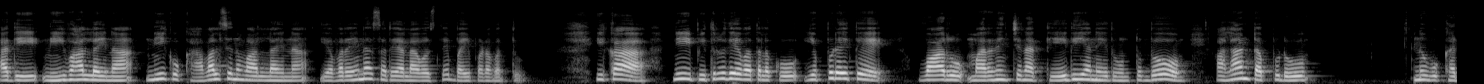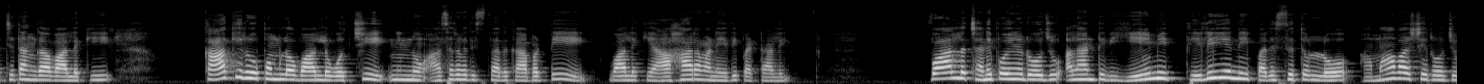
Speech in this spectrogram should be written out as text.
అది నీ వాళ్ళైనా నీకు కావాల్సిన వాళ్ళైనా ఎవరైనా సరే అలా వస్తే భయపడవద్దు. ఇక నీ పితృదేవతలకు ఎప్పుడైతే వారు మరణించిన తేదీ అనేది ఉంటుందో అలాంటప్పుడు నువ్వు ఖచ్చితంగా వాళ్ళకి కాకి రూపంలో వాళ్ళు వచ్చి నిన్ను ఆశీర్వదిస్తారు కాబట్టి వాళ్ళకి ఆహారం అనేది పెట్టాలి. వాళ్ళ చనిపోయిన రోజు అలాంటివి ఏమీ తెలియని పరిస్థితుల్లో అమావాస్య రోజు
